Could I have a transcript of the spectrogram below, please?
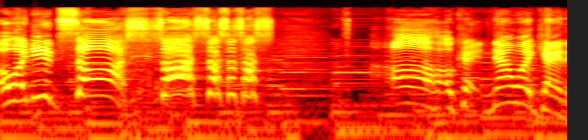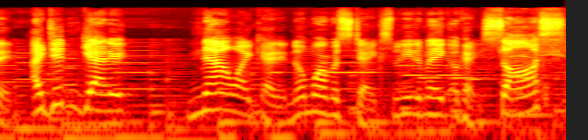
Oh, I needed sauce! Sauce, sauce, sauce, sauce! Oh, okay, now I get it. I didn't get it. Now I get it. No more mistakes. We need to make, okay, sauce.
